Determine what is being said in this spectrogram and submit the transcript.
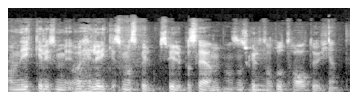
han gikk liksom, og Heller ikke som å spille, spille på scenen. Altså han skulle ta totalt ukjent.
